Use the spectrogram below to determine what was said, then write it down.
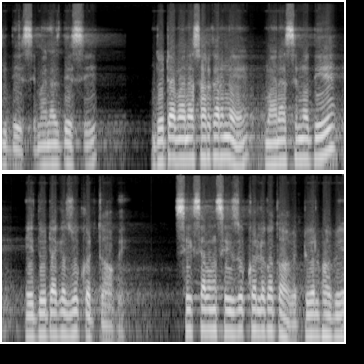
কি দিয়েছি? মাইনাস দিয়েছি। দুইটা মাইনাস হওয়ার কারণে মাইনাস চিহ্ন দিয়ে এই দুইটাকে যোগ করতে হবে। সিক্স এবং সিক্স যোগ করলে কত হবে? টুয়েলভ হবে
